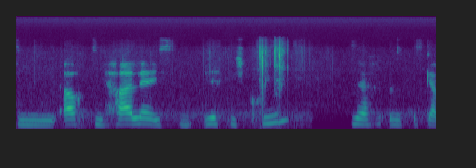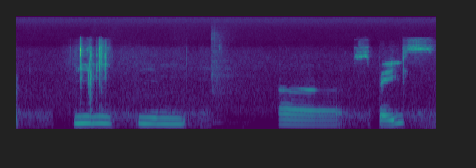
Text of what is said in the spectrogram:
Die, auch die Halle ist wirklich cool. Es gab viel, viel äh, Space,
